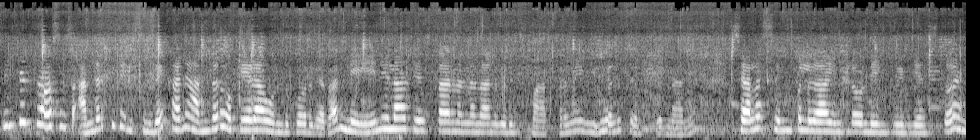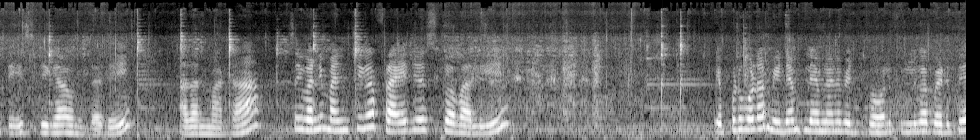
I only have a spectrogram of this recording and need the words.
Simple process. అందరికీ తెలిసిందే కానీ అందరూ ఒకేలా వండుకోరు కదా. నేను ఇలా చేస్తానన్న దాని గురించి మాత్రమే వీడియోలు వీడియోలో చెప్తున్నాను. చాలా సింపుల్గా ఇంట్లో ఉండే ఇంగ్రీడియంట్స్తో అండ్ టేస్టీగా ఉంటుంది. అదనమాట సో ఇవన్నీ మంచిగా ఫ్రై చేసుకోవాలి. ఎప్పుడు కూడా మీడియం ఫ్లేమ్లోనే పెట్టుకోవాలి. ఫుల్గా పెడితే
